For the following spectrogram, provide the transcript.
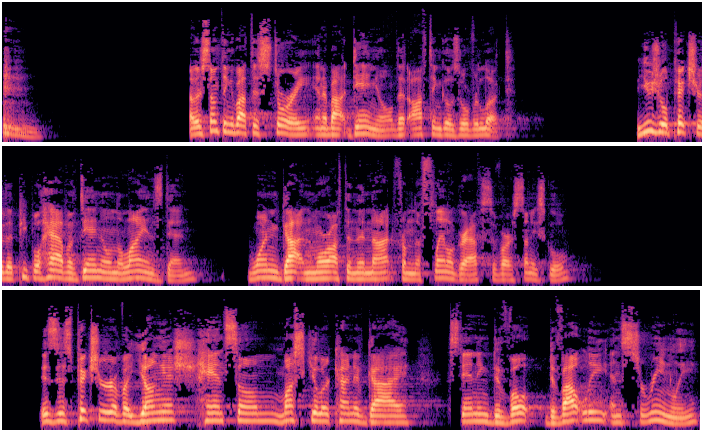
Now, there's something about this story and about Daniel that often goes overlooked. The usual picture that people have of Daniel in the lion's den, one gotten more often than not from the flannel graphs of our Sunday school, is this picture of a youngish, handsome, muscular kind of guy standing devout, devoutly and serenely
